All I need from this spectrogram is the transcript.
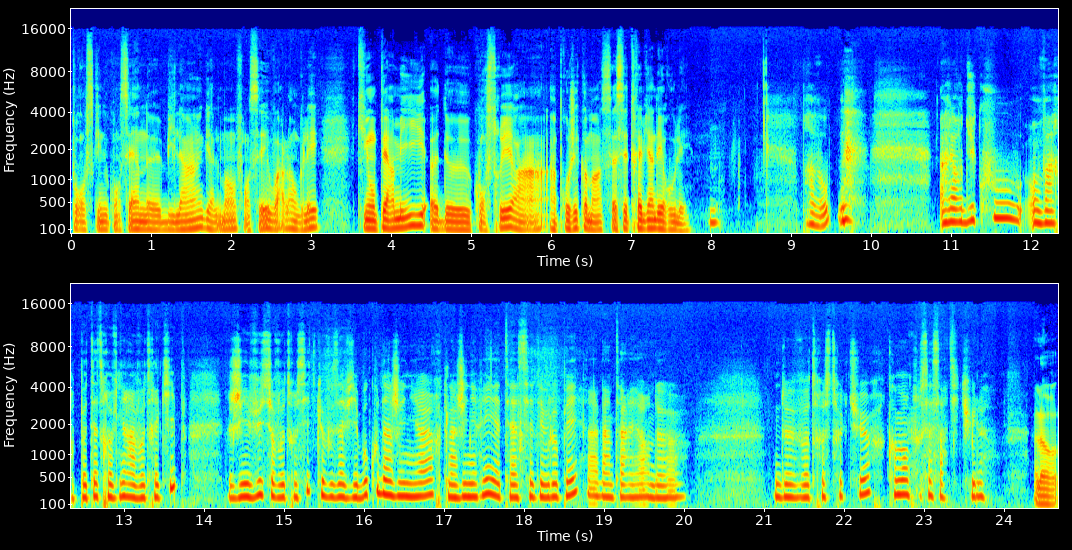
pour ce qui nous concerne, bilingues, allemand, français, voire l'anglais, qui ont permis euh, de construire un, projet commun. Ça s'est très bien déroulé. Bravo. Alors du coup, on va peut-être revenir à votre équipe. J'ai vu sur votre site que vous aviez beaucoup d'ingénieurs, que l'ingénierie était assez développée à l'intérieur de, votre structure. Comment tout ça s'articule? Alors,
